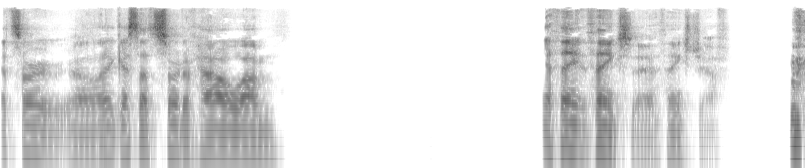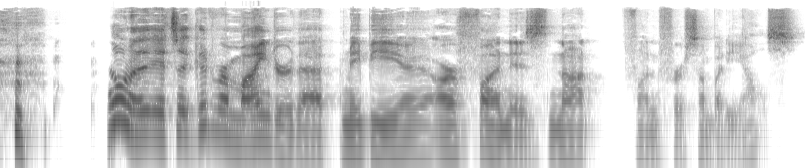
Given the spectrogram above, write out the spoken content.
That's sort. Of, uh, I guess that's sort of how. Um, yeah. Th- thanks. Uh, thanks, Jeff. no, it's a good reminder that maybe uh, our fun is not fun for somebody else.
